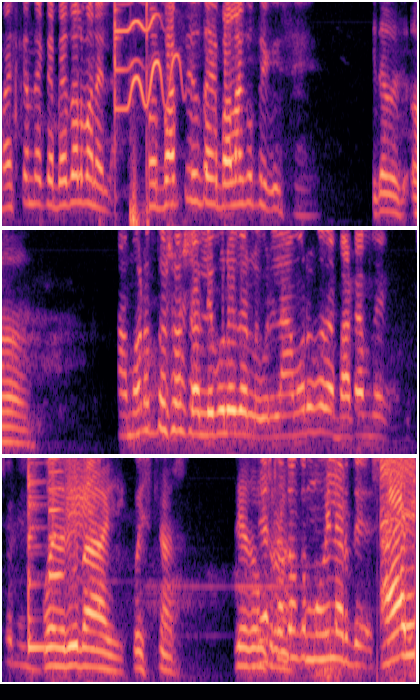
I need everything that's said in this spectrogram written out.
মাঝখান একটা বেজাল বানাইলা। তোর বাচ্চা তো বালা করতে গেছে। কইছে? ও। আমারও তো লেবুলো জানলো আমারও কথা বাটাম দেয় বুঝছ ওই রে ভাই কইস না যে দেশটা যন্ত্রণা তো মহিলার দেশ। আরে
